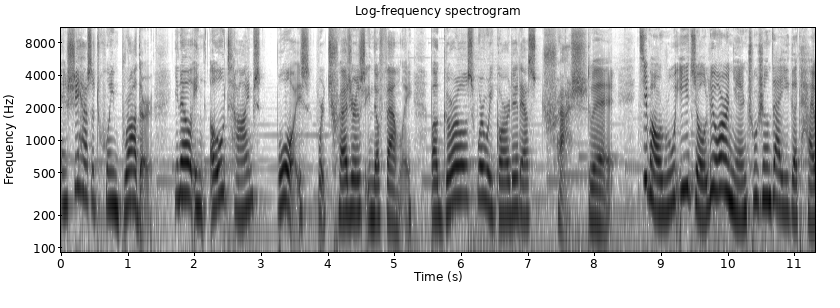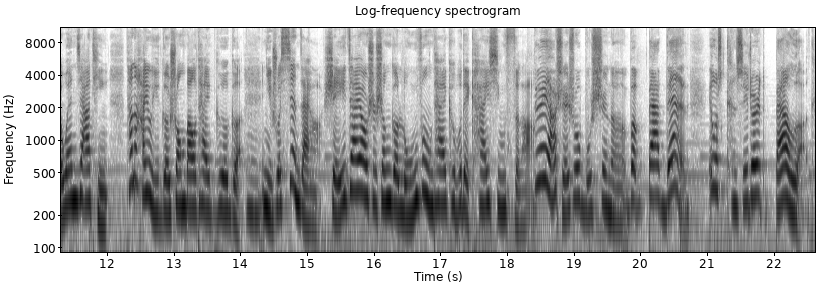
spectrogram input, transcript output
and she has a twin brother. You know, in old times, boys were treasures in the family, but girls were regarded as trash. 对。纪宝如一九六二年出生在一个台湾家庭，她呢还有一个双胞胎哥哥。嗯、你说现在啊，谁家要是生个龙凤胎，可不得开心死了？对呀、啊，谁说不是呢？But back then, it was considered bad luck.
